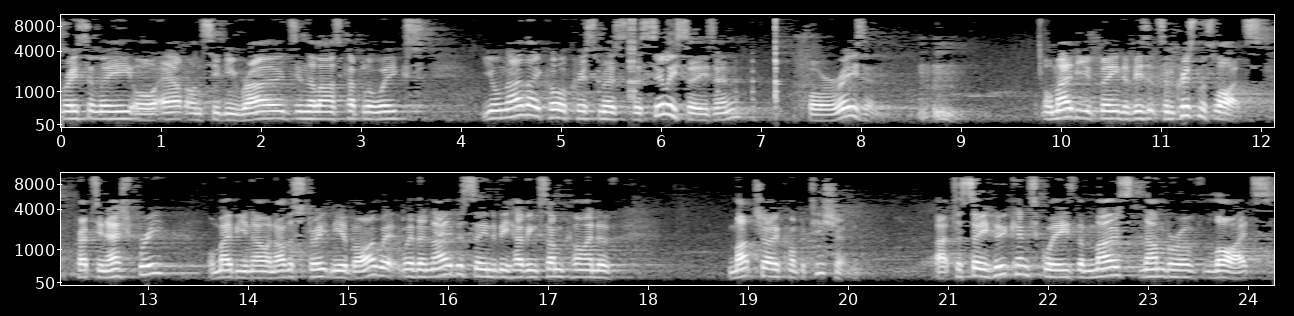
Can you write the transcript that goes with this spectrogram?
recently or out on Sydney roads in the last couple of weeks, you'll know they call Christmas the silly season for a reason. or maybe you've been to visit some Christmas lights, perhaps in Ashbury, or maybe you know another street nearby where, where the neighbours seem to be having some kind of macho competition uh, to see who can squeeze the most number of lights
